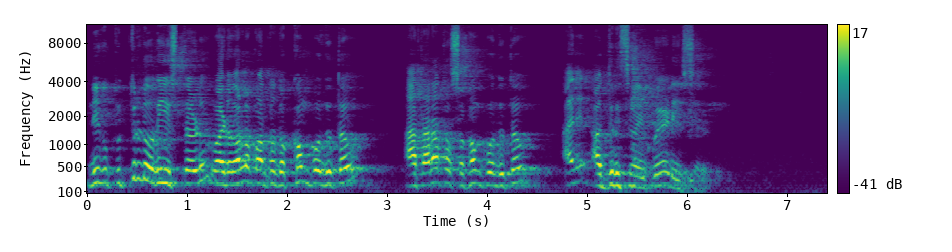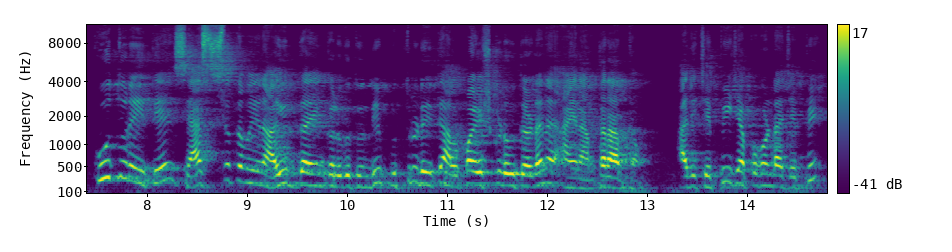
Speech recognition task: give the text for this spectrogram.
నీకు పుత్రుడు ఉదయిస్తాడు. వాడి వల్ల కొంత దుఃఖం పొందుతావు. ఆ తర్వాత సుఖం పొందుతావు అని అదృశ్యమైపోయాడు ఈశ్వరుడు. కూతురైతే శాశ్వతమైన ఆయుర్దాయం కలుగుతుంది పుత్రుడైతే అల్పాయుష్కుడవుతాడని ఆయన అంతరార్థం. అది చెప్పి చెప్పకుండా చెప్పి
